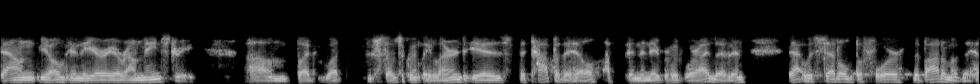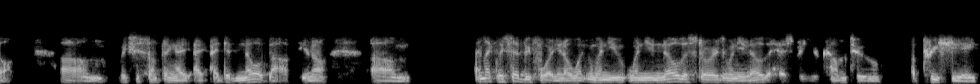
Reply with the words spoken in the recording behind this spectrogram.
down you know in the area around Main Street. Um, but what subsequently learned is the top of the hill up in the neighborhood where I live in, that was settled before the bottom of the hill, um, which is something I, I, I, didn't know about, you know. Um, and like we said before, you know, when, when you when you know the stories, when you know the history, you come to appreciate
